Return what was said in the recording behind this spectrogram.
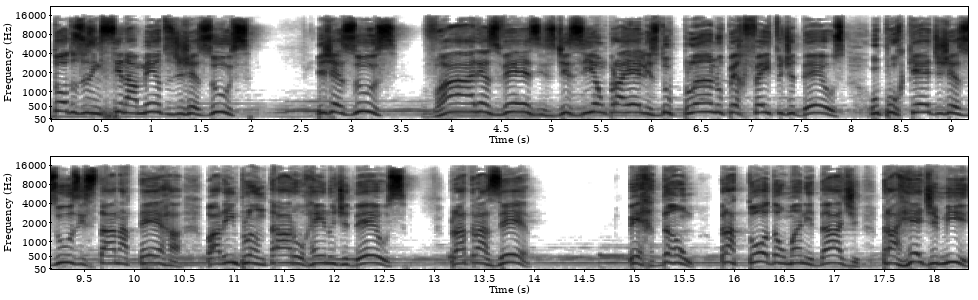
todos os ensinamentos de Jesus, e Jesus várias vezes diziam para eles do plano perfeito de Deus, o porquê de Jesus estar na terra para implantar o reino de Deus, para trazer perdão para toda a humanidade, para redimir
